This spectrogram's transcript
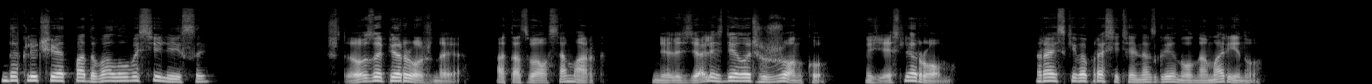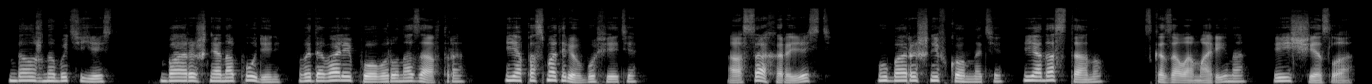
да ключи от подвала у Василисы». «Что за пирожное?» – отозвался Марк. «Нельзя ли сделать жжонку? Есть ли ром?» Райский вопросительно взглянул на Марину. «Должно быть, есть. Барышня на пудень выдавали повару на завтра. Я посмотрю в буфете». «А сахар есть?» «У барышни в комнате. Я достану», — сказала Марина и исчезла.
